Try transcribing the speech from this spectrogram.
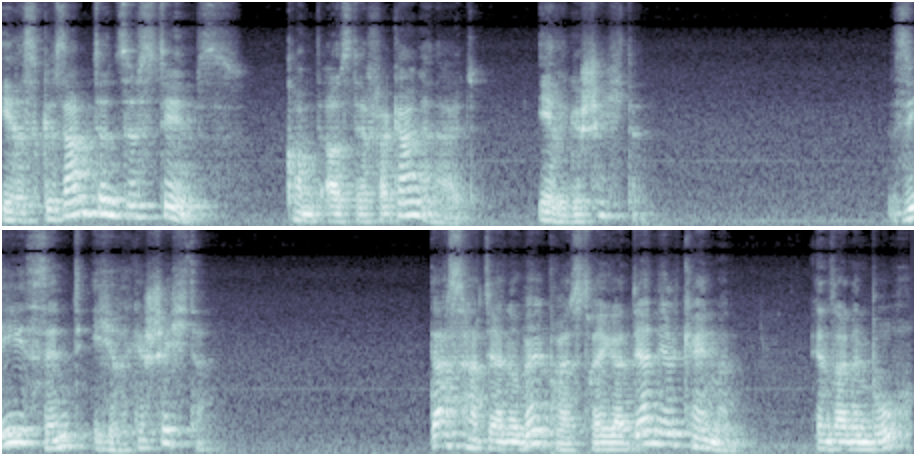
ihres gesamten Systems kommt aus der Vergangenheit, ihre Geschichten. Sie sind ihre Geschichten. Das hat der Nobelpreisträger Daniel Kahneman in seinem Buch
